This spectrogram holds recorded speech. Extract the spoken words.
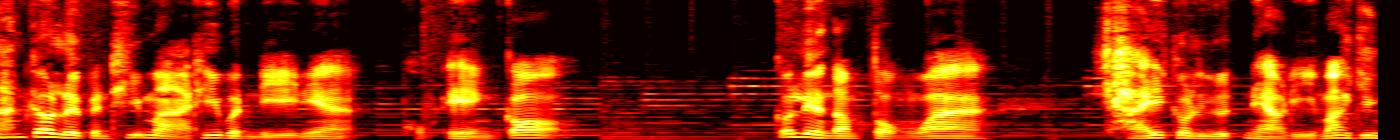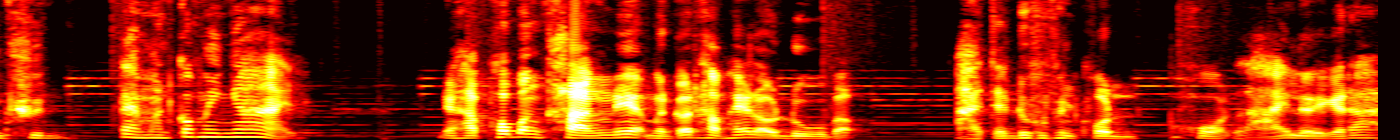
นั่นก็เลยเป็นที่มาที่วันนี้เนี่ยผมเองก็ก็เรียนตามตรงว่าใช้กลยุทธ์แนวดีมากยิ่งขึ้น แต่มันก็ไม่ง่าย นะครับเพราะบางครั้งเนี่ยมันก็ทำให้เราดูแบบอาจจะดูเป็นคนโหดร้ายเลยก็ได้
